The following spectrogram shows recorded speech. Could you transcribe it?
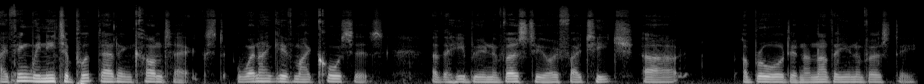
I think we need to put that in context. When I give my courses at the Hebrew University or if I teach uh, abroad in another university,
